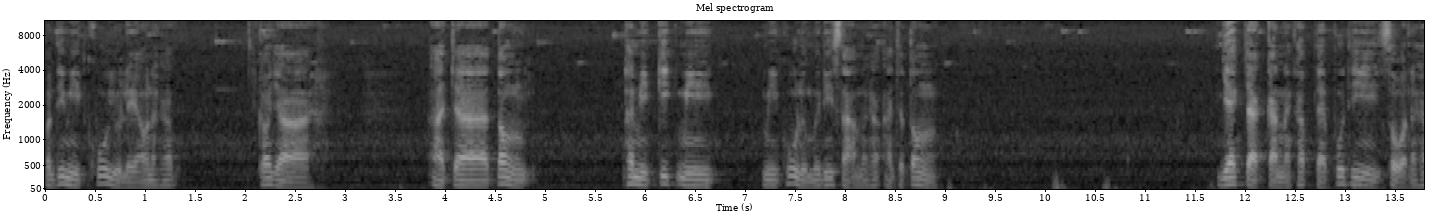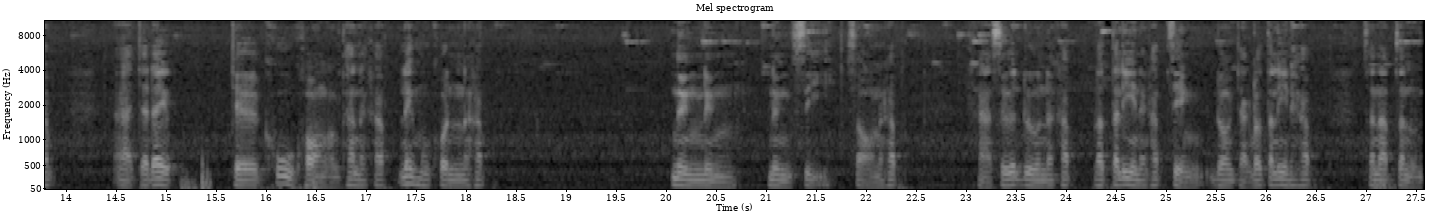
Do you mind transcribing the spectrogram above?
คนที่มีคู่อยู่แล้วนะครับ ก็อย่าอาจจะต้องถ้ามีกิ๊กมีมีคู่หรือมือที่สามนะครับ อาจจะต้องแยกจากกันนะครับ แต่ผู้ที่โสดนะครับ อาจจะได้ เจอคู่ครองของท่านนะครับ เลขมงคลนะครับหนึ่งหนึ่งหนึ่งสี่สองนะครับ หาซื้อดูนะครับลอตเตอรี่นะครับ เสียงดวงจากลอตเตอรี่นะครับ สนับสนุน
